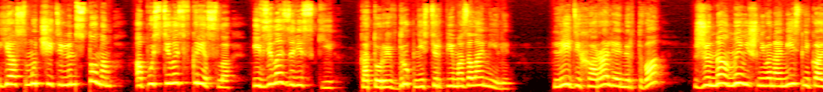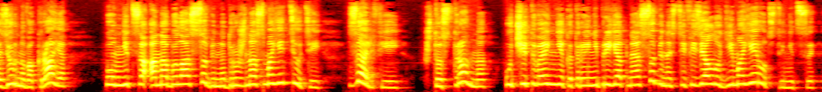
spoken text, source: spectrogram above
Я с мучительным стоном опустилась в кресло и взялась за виски, которые вдруг нестерпимо заломили. Леди Харалия мертва? Жена нынешнего наместника Озерного края? Помнится, она была особенно дружна с моей тетей, Зальфией, что странно, учитывая некоторые неприятные особенности физиологии моей родственницы.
